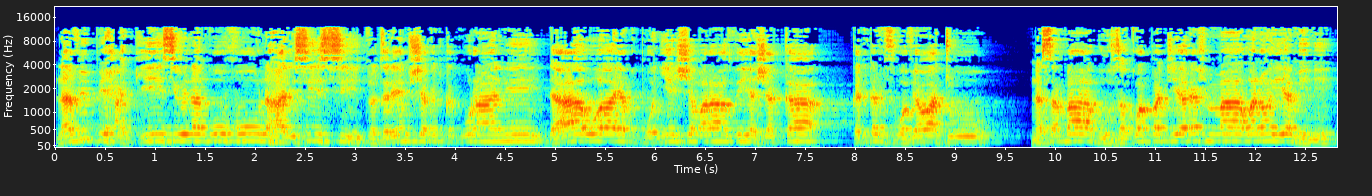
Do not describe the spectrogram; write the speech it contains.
Na vipi haki siwe na nguvu na hali sisi tunateremsha katika Qurani dawa ya kuponyesha maradhi ya shaka katika vifua vya watu na sababu za kuwapatia rehma wanaoiamini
